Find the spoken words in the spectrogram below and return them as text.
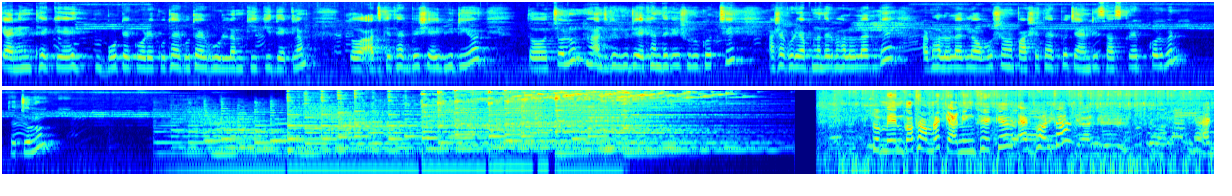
ক্যানিং থেকে বোটে করে কোথায় কোথায় ঘুরলাম, কি কি দেখলাম। তো আজকে থাকবে সেই ভিডিও। তো চলুন আজকের ভিডিও এখান থেকেই শুরু করছি। আশা করি আপনাদের ভালো লাগবে। আর ভালো লাগলে অবশ্যই আমার পাশে থাকবে, চ্যানেলটি সাবস্ক্রাইব করবেন। তো চলুন। মেন কথা আমরা ক্যানিং থেকে এক ঘণ্টা? এক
